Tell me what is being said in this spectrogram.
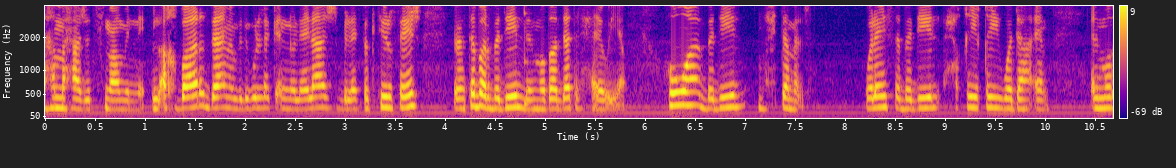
أهم حاجة تسمعوا مني. الأخبار دائما بتقول لك إنه العلاج بالـ bacteriophage يعتبر بديل للمضادات الحيوية. هو بديل محتمل وليس بديل حقيقي ودائم. الم...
